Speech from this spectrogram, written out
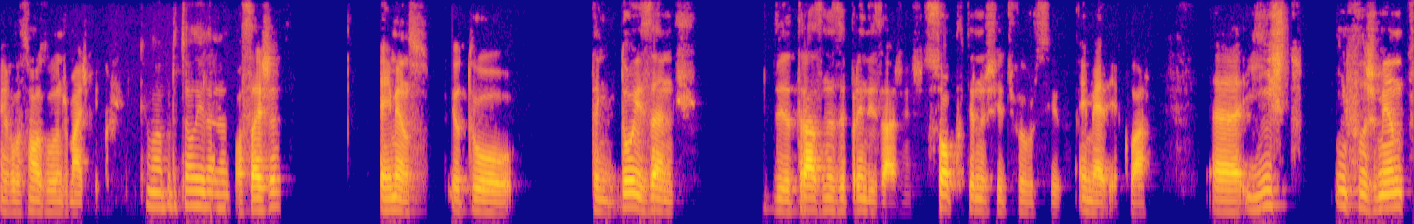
em relação aos alunos mais ricos. Que é uma brutalidade. Ou seja, é imenso. Eu estou. tenho dois anos de atraso nas aprendizagens, só por ter nascido desfavorecido, em média, claro. Uh, e isto, infelizmente,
